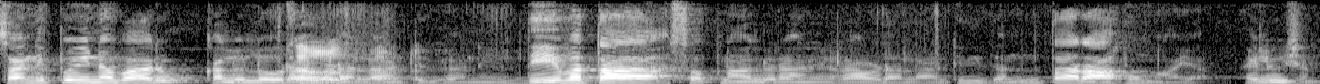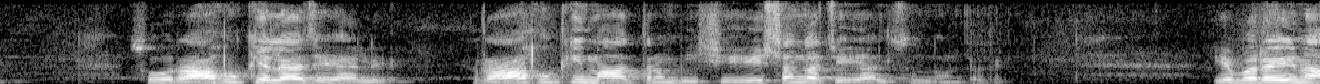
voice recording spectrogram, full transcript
చనిపోయిన వారు కళలో రావడం లాంటిది కానీ దేవతా స్వప్నాలు రాని రావడం లాంటిది ఇదంతా రాహు మాయ ఎల్యూషన్ సో రాహుకి ఎలా చేయాలి? రాహుకి మాత్రం విశేషంగా చేయాల్సింది ఉంటుంది. ఎవరైనా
